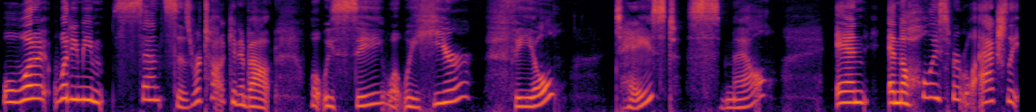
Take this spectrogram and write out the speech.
well, what what do you mean senses? We're talking about what we see, what we hear, feel, taste, smell, and and the Holy Spirit will actually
